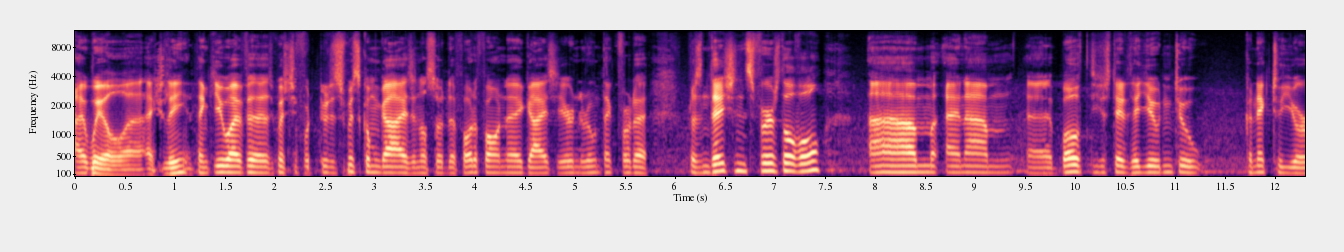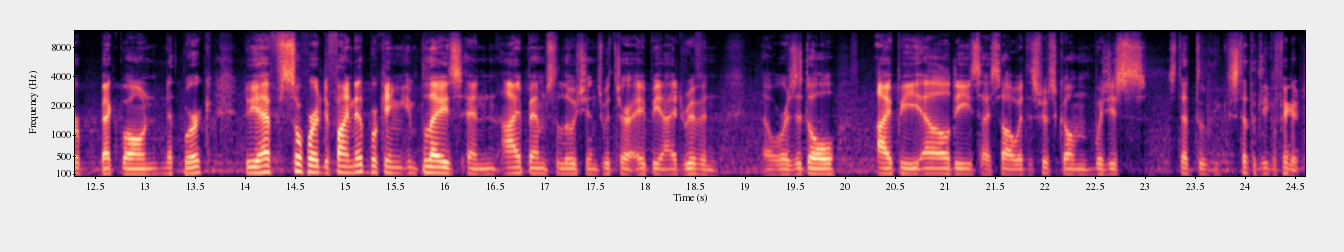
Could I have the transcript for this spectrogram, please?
I will, uh, actually. Thank you. I have a question for to the Swisscom guys and also the Vodafone uh, guys here in the room. Thank you for the presentations, first of all. Um, and um, uh, both you stated that you need to connect to your backbone network. Do you have software-defined networking in place and IPAM solutions which are API-driven? Or is it all IP LLDs I saw with the Swisscom, which is statically, statically configured?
